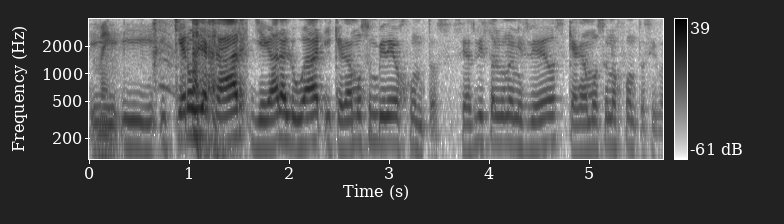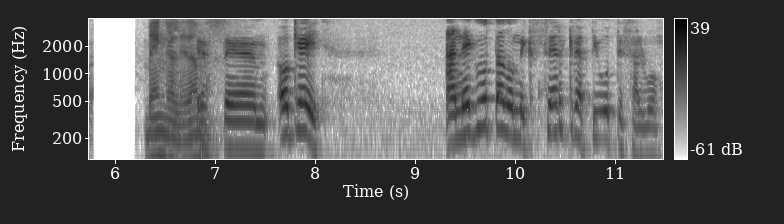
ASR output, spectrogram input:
Y, y, y, quiero viajar, llegar al lugar y que hagamos un video juntos. Si has visto alguno de mis videos, que hagamos uno juntos igual. Venga, le damos. Este, ok. Anécdota donde ser creativo te salvó.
